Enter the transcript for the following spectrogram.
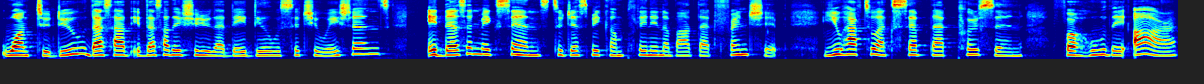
want to do, that's how if that's how they show you that they deal with situations, it doesn't make sense to just be complaining about that friendship. You have to accept that person for who they are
